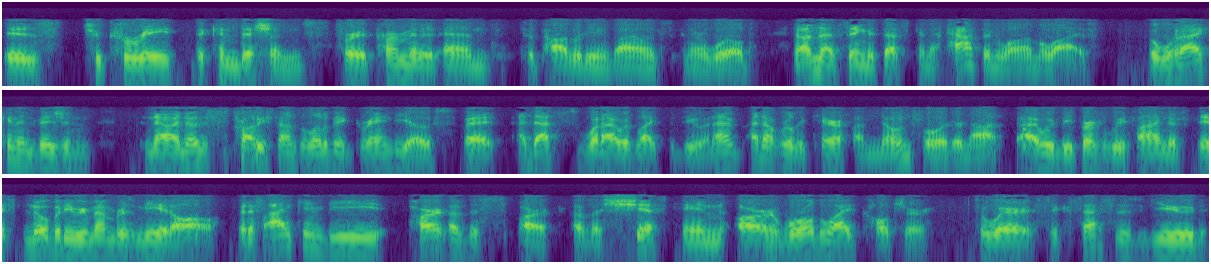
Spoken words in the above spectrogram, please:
is to create the conditions for a permanent end to poverty and violence in our world. Now, I'm not saying that that's going to happen while I'm alive, but what I can envision now, I know this probably sounds a little bit grandiose, but that's what I would like to do. And I, I don't really care if I'm known for it or not. I would be perfectly fine if, if nobody remembers me at all. But if I can be part of the spark of a shift in our worldwide culture to where success is viewed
